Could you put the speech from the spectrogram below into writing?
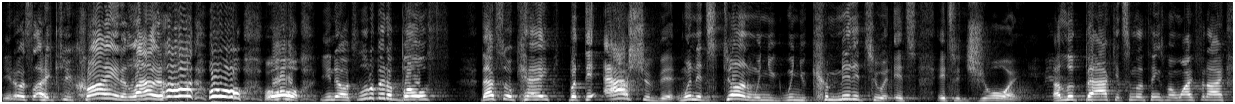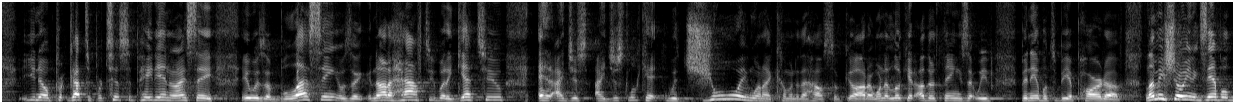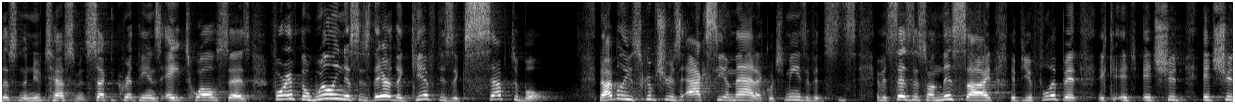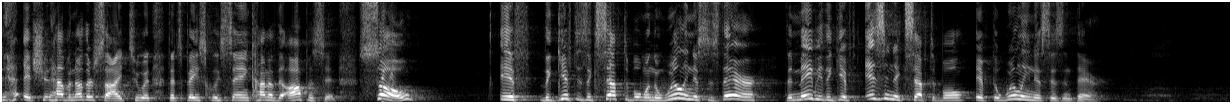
you know, it's like you're crying and laughing. Ah, oh, oh, you know, it's a little bit of both. That's okay. But the ash of it, when it's done, when you when you committed to it, it's it's a joy. I look back at some of the things my wife and I, you know, got to participate in, and I say it was a blessing. It was a, not a have to, but a get to. And I just, I just look at with joy when I come into the house of God. I want to look at other things that we've been able to be a part of. Let me show you an example of this in the New Testament. 2 Corinthians 8:12 says, "For if the willingness is there, the gift is acceptable." Now, I believe Scripture is axiomatic, which means if, it's, if it says this on this side, if you flip it, it, it, it, should, it, should, it should have another side to it that's basically saying kind of the opposite. So, if the gift is acceptable when the willingness is there, then maybe the gift isn't acceptable if the willingness isn't there.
